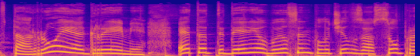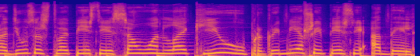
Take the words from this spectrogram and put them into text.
Второе Грэмми этот Дэниел Уилсон получил за сопродюсерство песни Someone Like You, прогремевшей песни Адель.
